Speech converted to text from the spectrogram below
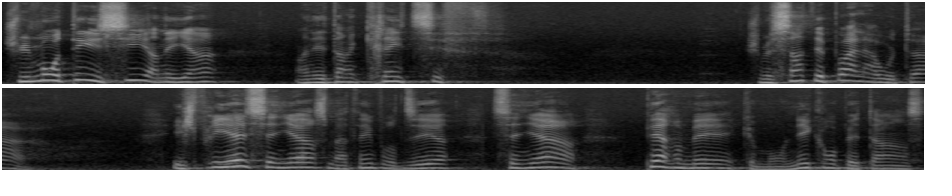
Je suis monté ici en, étant craintif. Je ne me sentais pas à la hauteur. Et je priais le Seigneur ce matin pour dire, Seigneur, permets que mon incompétence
